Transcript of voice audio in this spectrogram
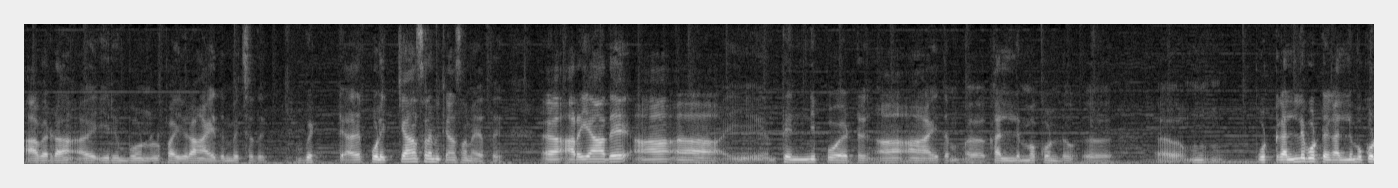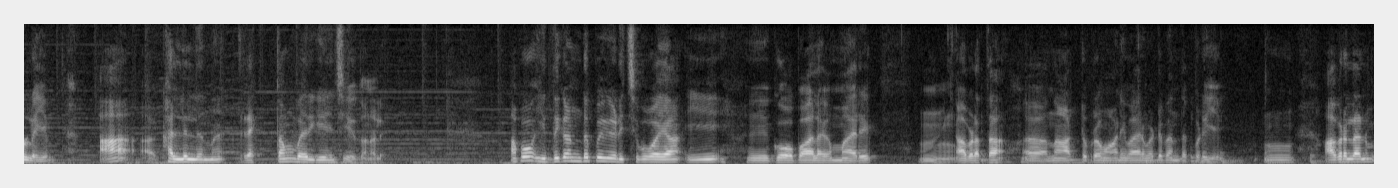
അവരുടെ ഇരുമ്പുകൊണ്ടുള്ള ഒരു ആയുധം വെച്ചത്. വെട്ടി അത് പൊളിക്കാൻ ശ്രമിക്കുന്ന സമയത്ത് അറിയാതെ ആ തെന്നിപ്പോയിട്ട് ആ ആയുധം കല്ലുമ്മ കൊണ്ട് പൊട്ട് കല്ല് പൊട്ട് കല്ലുമ്മ കൊള്ളുകയും ആ കല്ലിൽ നിന്ന് രക്തം വരികയും ചെയ്തു എന്നാൽ അപ്പോൾ ഇത് കണ്ട് പേടിച്ചു പോയ ഈ ഗോപാലകന്മാർ അവിടുത്തെ നാട്ടുപ്രമാണിമാരുമായിട്ട് ബന്ധപ്പെടുകയും ഉം, അവരെല്ലാവരും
